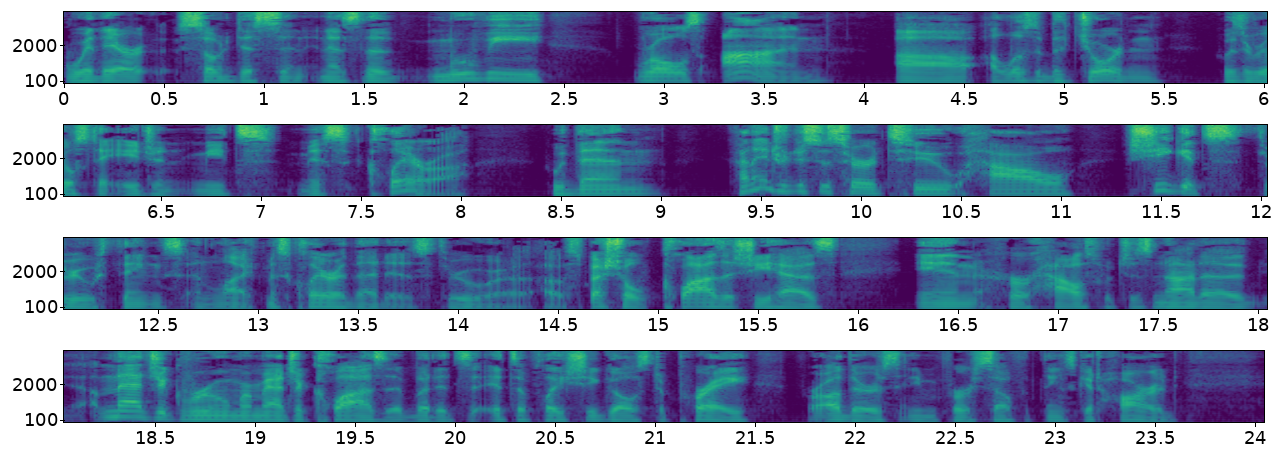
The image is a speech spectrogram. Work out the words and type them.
where they're so distant. And as the movie rolls on, uh, Elizabeth Jordan, who is a real estate agent, meets Miss Clara, who then kind of introduces her to how she gets through things in life. Miss Clara, that is, through a, a special closet she has in her house, which is not a, a magic room or magic closet, but it's it's a place she goes to pray for others and even for herself when things get hard.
